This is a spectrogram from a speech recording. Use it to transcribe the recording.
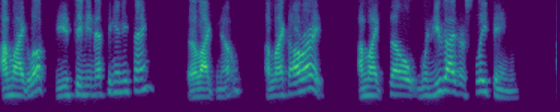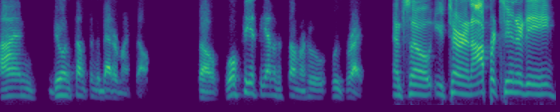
I'm like, look, do you see me missing anything? They're like, no. I'm like, all right. I'm like, so when you guys are sleeping, I'm doing something to better myself. So we'll see at the end of the summer who who's right. And so you turn an opportunity,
